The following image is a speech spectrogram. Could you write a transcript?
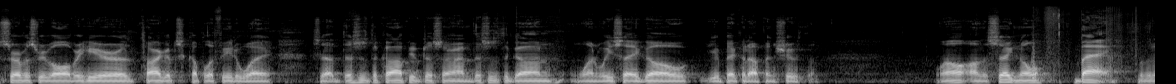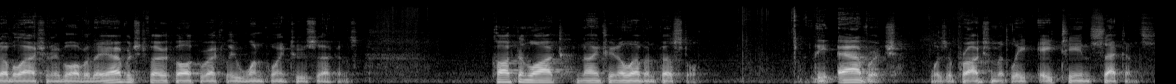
service revolver here, targets a couple of feet away, said, this is the copy of disarm, this is the gun. When we say go, you pick it up and shoot them. Well, on the signal, bang, with a double action revolver. They averaged, if I recall correctly, 1.2 seconds. Cocked and locked, 1911 pistol. The average was approximately 18 seconds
